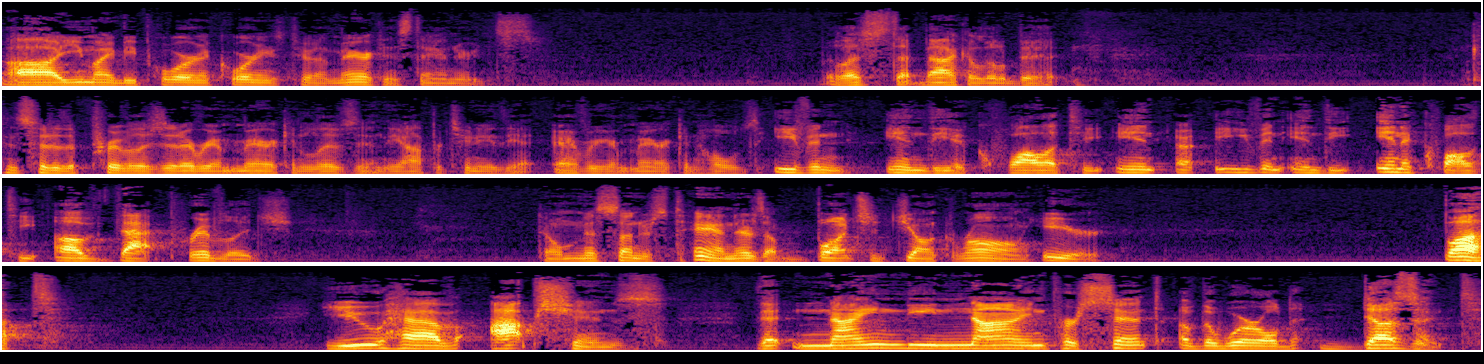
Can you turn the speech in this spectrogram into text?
Ah, you might be poor according to American standards. But let's step back a little bit. Consider the privilege that every American lives in, the opportunity that every American holds, even in the equality, in, uh, even in the inequality of that privilege. Don't misunderstand. There's a bunch of junk wrong here. But you have options that 99% of the world doesn't.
